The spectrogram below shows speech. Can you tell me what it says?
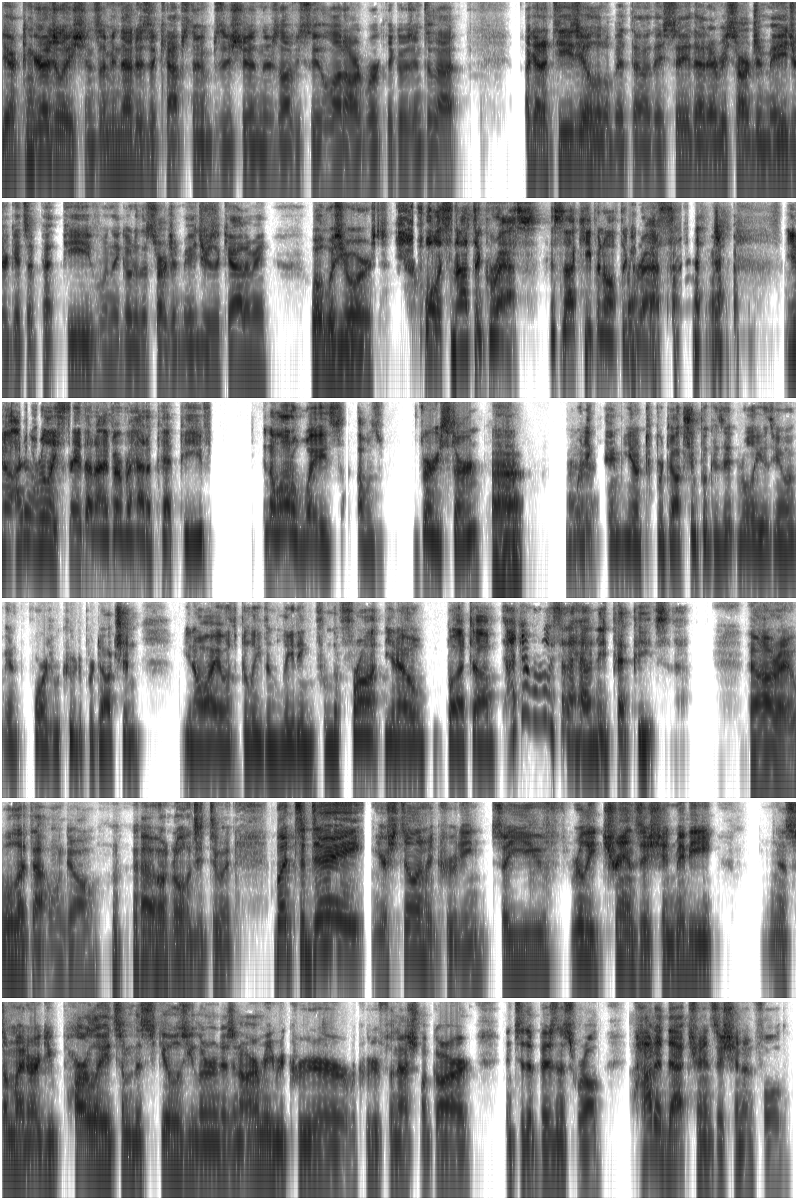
Yeah, congratulations. I mean, that is a capstone position. There's obviously a lot of hard work that goes into that. I got to tease you a little bit though. They say that every sergeant major gets a pet peeve when they go to the sergeant majors academy. What was yours? Well, it's not the grass. It's not keeping off the grass. you know, I don't really say that I've ever had a pet peeve. In a lot of ways, I was very stern uh-huh. when it came, you know, to production because it really is, you know, as far as recruiter production, you know, I always believe in leading from the front, you know, but um, I never really said I had any pet peeves. All right, we'll let that one go. I won't hold you to it. But today you're still in recruiting, so you've really transitioned. Maybe you know, some might argue parlayed some of the skills you learned as an Army recruiter or recruiter for the National Guard into the business world. How did that transition unfold?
